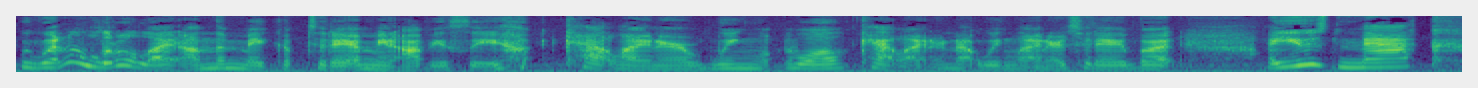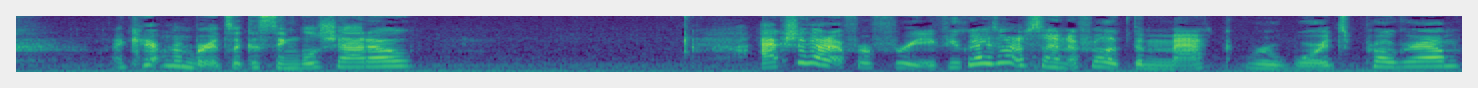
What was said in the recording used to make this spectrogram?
we went a little light on the makeup today. I mean obviously cat liner wing well cat liner not wing liner today but I used MAC I can't remember it's like a single shadow I actually got it for free. If you guys aren't signed up for like the MAC rewards program,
